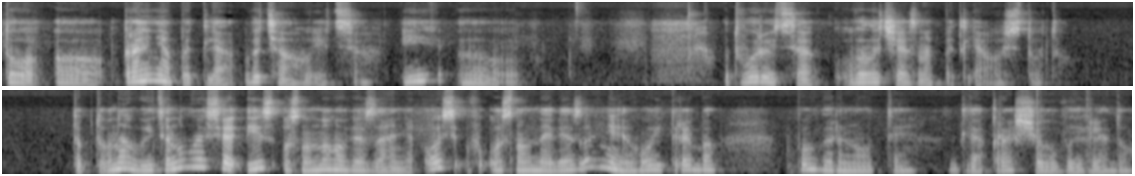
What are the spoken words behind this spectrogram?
то е, крайня петля витягується і е, утворюється величезна петля ось тут. Тобто вона витягнулася із основного в'язання. Ось в основне в'язання його і треба повернути для кращого вигляду.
